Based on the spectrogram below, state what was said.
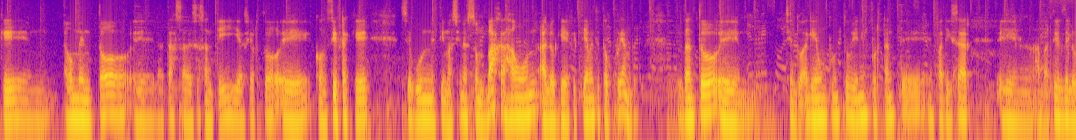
que mm, aumentó eh, la tasa de cesantía, ¿cierto? Eh, con cifras que, según estimaciones, son bajas aún a lo que efectivamente está ocurriendo. Por lo tanto, eh, sin duda que es un punto bien importante enfatizar a partir de lo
